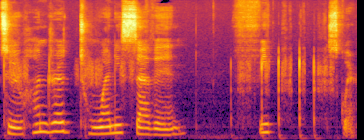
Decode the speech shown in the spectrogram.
227 feet square.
